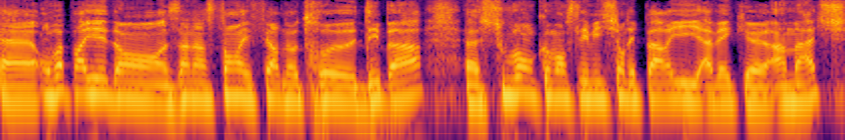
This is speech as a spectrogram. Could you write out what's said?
Euh, on va parier dans un instant et faire notre débat. souvent, on commence l'émission des paris avec un match.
